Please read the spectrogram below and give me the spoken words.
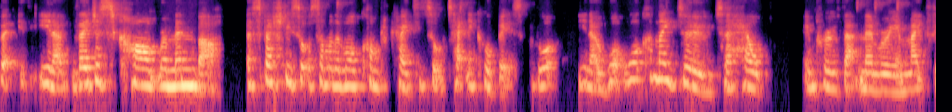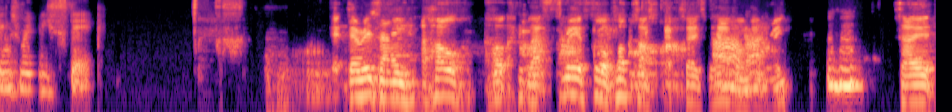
but you know they just can't remember especially sort of some of the more complicated sort of technical bits what you know what what can they do to help improve that memory and make things really stick there is a, a whole, a whole that's three or four podcast episodes we have oh, on right. memory mm-hmm. so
